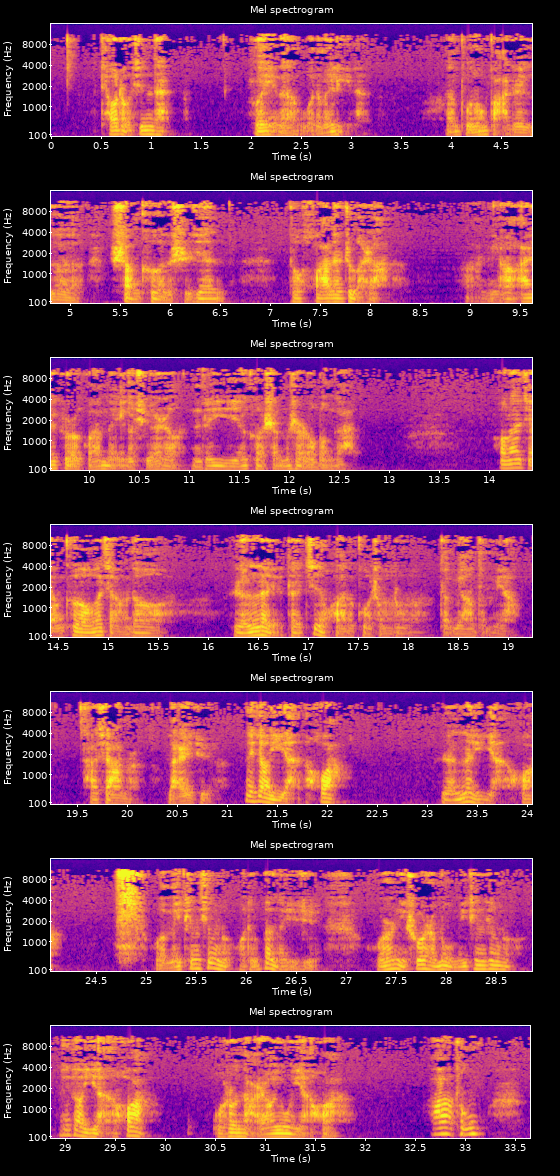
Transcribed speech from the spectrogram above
调整心态，所以呢我就没理他。咱不能把这个上课的时间都花在这上了啊！你要挨个管每个学生，你这一节课什么事都甭干。后来讲课我讲到人类在进化的过程中怎么样怎么样，他下面来一句，那叫演化，人类演化。我没听清楚，我就问了一句：“我说你说什么？我没听清楚。那叫演化。”我说哪要用演化？啊，从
